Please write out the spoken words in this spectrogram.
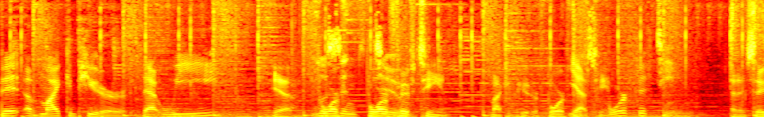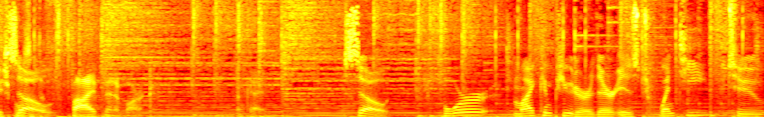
bit of my computer that we yeah. Four Listen four to- My computer. Four yes four fifteen. and Insatiable's at So- the five minute mark. Okay. So, for my computer, there is 22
